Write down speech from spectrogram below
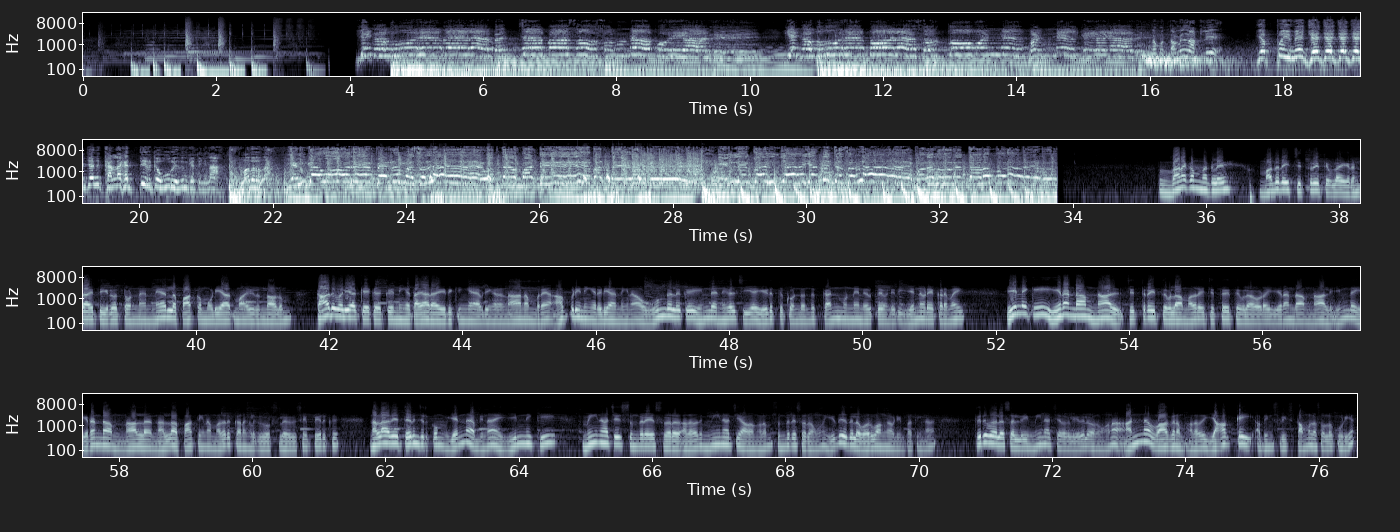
எங்க ஊரு போல சொர்க்கம் ஒண்ணு மண்ணில் கிடையாது. நம்ம தமிழ்நாட்டிலேயே எப்பயுமே ஜே ஜே ஜே ஜே ஜேன்னு கள்ள கட்டி இருக்க ஊர் எதுன்னு கேட்டீங்கன்னா மதுரை தான் எங்க ஊரு பெருமை சொல்ல ஒத்த பாட்டு இன்னும் கொஞ்சம் எதுக்கு சொல்ல தலைப்புற வணக்கம் மக்களே. மதுரை சித்திரை திருவிழா இரண்டாயிரத்தி இருபத்தொன்னு நேரில் பார்க்க முடியாதமா இருந்தாலும் காது வழியாக கேட்கறதுக்கு நீங்கள் தயாராக இருக்கீங்க அப்படிங்கிறத நான் நம்புகிறேன் அப்படி நீங்கள் ரெடியாக இருந்தீங்கன்னா உங்களுக்கு இந்த நிகழ்ச்சியை எடுத்து கொண்டு வந்து கண் முன்னே நிறுத்த வேண்டியது என்னுடைய கடமை. இன்னைக்கு இரண்டாம் நாள் சித்திரை திருவிழா மதுரை சித்திரை திருவிழாவோட இரண்டாம் நாள். இந்த இரண்டாம் நாளில் நல்லா பார்த்தீங்கன்னா மதுரைக்காரங்களுக்கு ஒரு சில விஷயம் பேருக்கு நல்லாவே தெரிஞ்சிருக்கும். என்ன அப்படின்னா இன்னைக்கு மீனாட்சி சுந்தரேஸ்வரர் அதாவது மீனாட்சி அவங்களும் சுந்தரேஸ்வரர் அவங்களும் எது இதில் வருவாங்க அப்படின்னு பார்த்தீங்கன்னா திருவள்ள செல்வி மீனாட்சி அவர்கள் எதில் வருவாங்கன்னா அன்ன வாகனம் அதாவது யாக்கை அப்படின்னு சொல்லி தமிழில் சொல்லக்கூடிய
